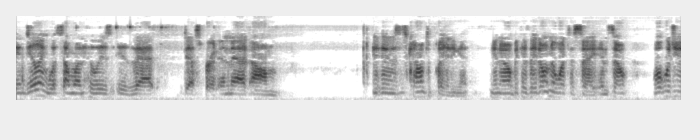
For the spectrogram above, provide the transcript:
in dealing with someone who is is that desperate and that um is contemplating it, you know, because they don't know what to say. And so, what would you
